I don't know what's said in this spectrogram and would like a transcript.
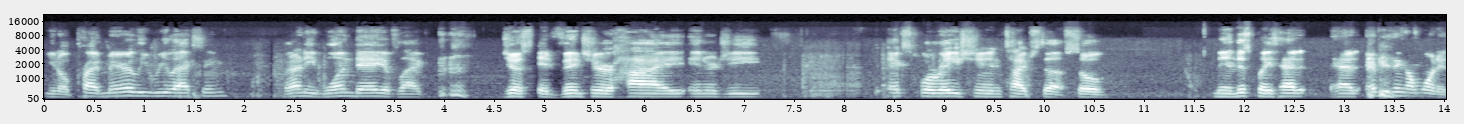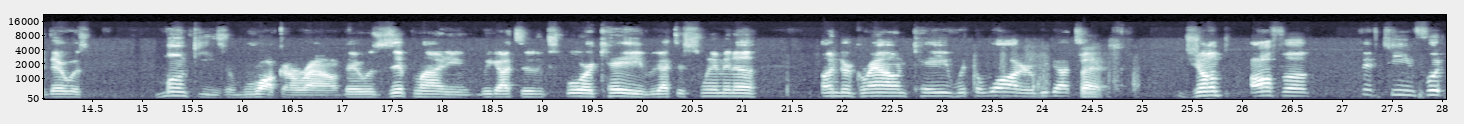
you know, primarily relaxing, but I need one day of like just adventure, high energy, exploration type stuff. So man, this place had had everything I wanted. There was monkeys walking around. There was zip lining. We got to explore a cave. We got to swim in a underground cave with the water. We got to Facts. jump off a 15 foot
